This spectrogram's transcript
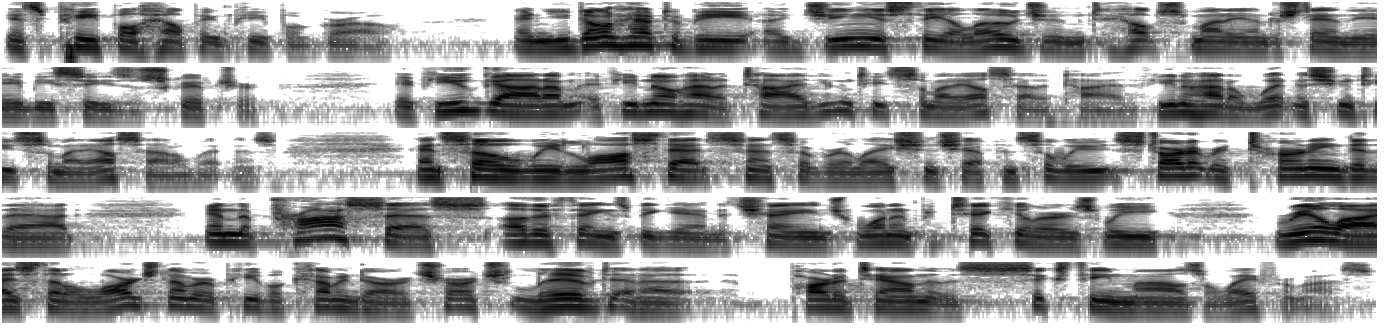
It's people helping people grow. And you don't have to be a genius theologian to help somebody understand the ABCs of Scripture. If you got them, if you know how to tithe, you can teach somebody else how to tithe. If you know how to witness, you can teach somebody else how to witness. And so we lost that sense of relationship. And so we started returning to that. In the process, other things began to change. One in particular is we realized that a large number of people coming to our church lived in a part of town that was 16 miles away from us.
